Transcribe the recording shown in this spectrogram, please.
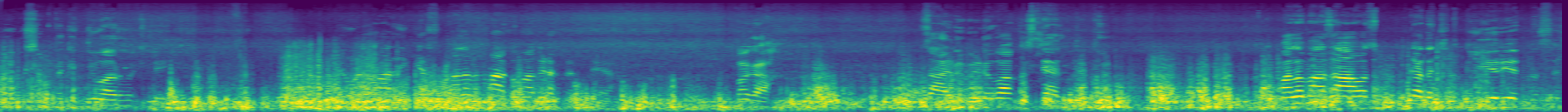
बघू शकता किती वार सुटले. एवढं वार आहे की असं मला पण मागं मागं टाकत त्या बघा झाडं बिडं बा कसले हलतात मला माझा आवाज पण कदाचित क्लिअर येत नसेल.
